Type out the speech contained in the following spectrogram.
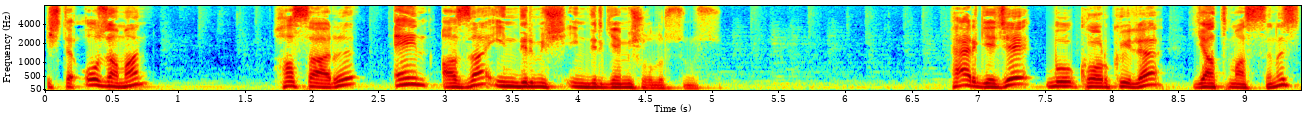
işte o zaman hasarı en aza indirmiş indirgemiş olursunuz. Her gece bu korkuyla yatmazsınız.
